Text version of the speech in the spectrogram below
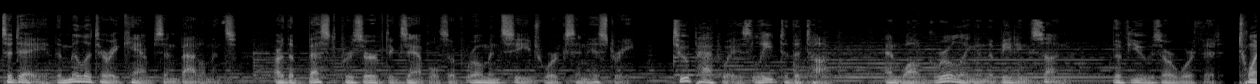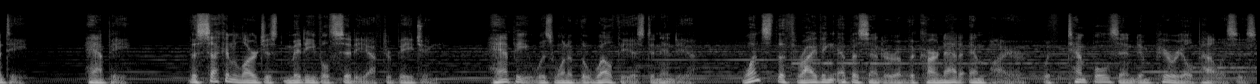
Today, the military camps and battlements are the best preserved examples of Roman siege works in history. Two pathways lead to the top, and while grueling in the beating sun, the views are worth it. 20. Hampi. The second largest medieval city after Beijing, Hampi was one of the wealthiest in India. Once the thriving epicenter of the Karnata Empire with temples and imperial palaces,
